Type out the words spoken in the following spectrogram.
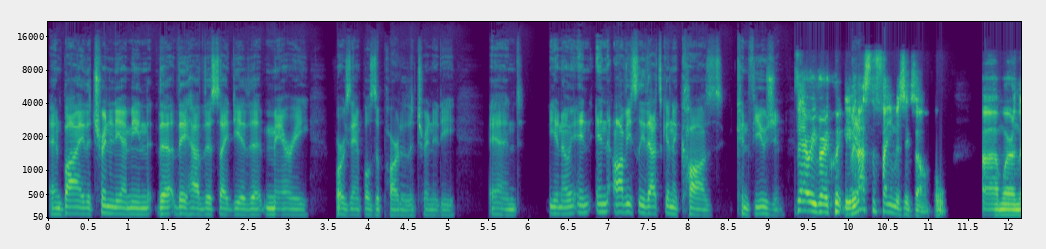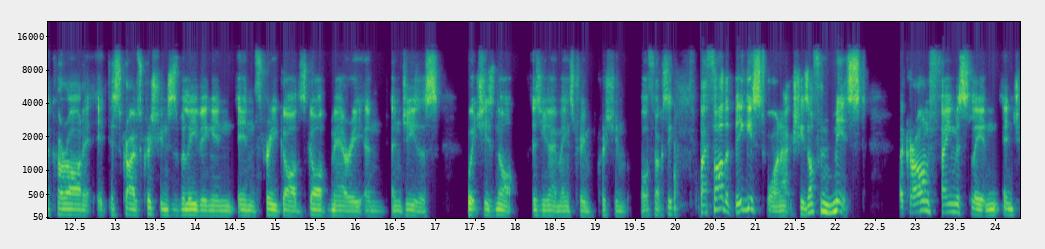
And by the trinity I mean that they have this idea that Mary for example is a part of the trinity. And you know and and obviously that's going to cause confusion very very quickly yeah. That's the famous example um, where in the quran it, it, describes christians as believing in in three gods god mary and and jesus which is not as you know mainstream christian orthodoxy by far the biggest one actually is often missed the quran famously in, in ch-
